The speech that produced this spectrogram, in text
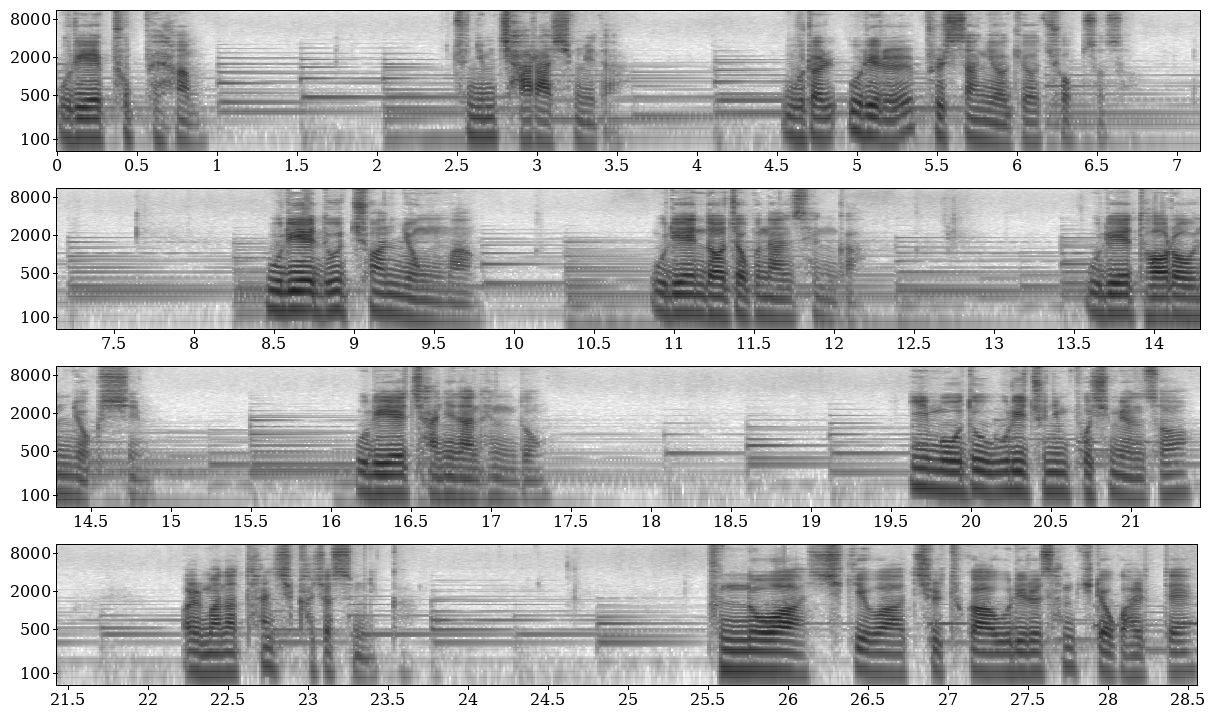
우리의 부패함, 주님 잘 아십니다. 우리를 불쌍히 여겨 주옵소서. 우리의 누추한 욕망, 우리의 너저분한 생각, 우리의 더러운 욕심, 우리의 잔인한 행동, 이 모두 우리 주님 보시면서 얼마나 탄식하셨습니까? 분노와 시기와 질투가 우리를 삼키려고 할 때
